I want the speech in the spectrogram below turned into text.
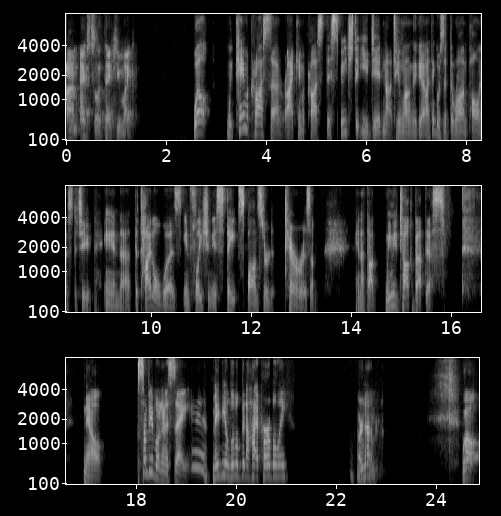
I'm excellent. Thank you, Mike. Well, we came across, uh, or I came across this speech that you did not too long ago. I think it was at the Ron Paul Institute, and uh, the title was "Inflation is State-Sponsored Terrorism." And I thought we need to talk about this. Now, some people are going to say eh, maybe a little bit of hyperbole, or mm-hmm. no. Well,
